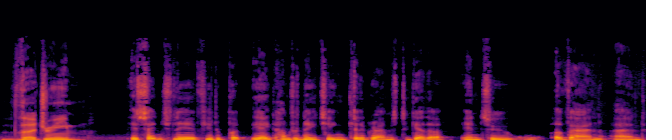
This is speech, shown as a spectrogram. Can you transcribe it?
The dream. Essentially, if you'd have put the 818 kilograms together into a van and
